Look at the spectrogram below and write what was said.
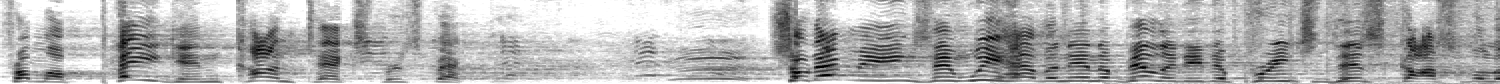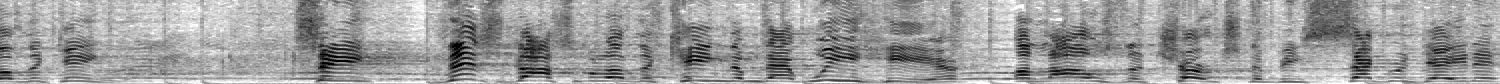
from a pagan context perspective. So that means then we have an inability to preach this gospel of the kingdom. See, this gospel of the kingdom that we hear allows the church to be segregated.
